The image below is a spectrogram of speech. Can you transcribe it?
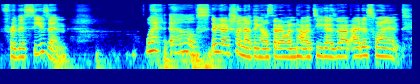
for this season. What else? There's actually nothing else that I want to talk to you guys about. I just want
